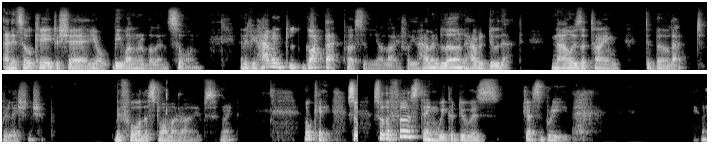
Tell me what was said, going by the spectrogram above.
And it's okay to share you know be vulnerable and so on. And if you haven't got that person in your life or you haven't learned how to do that now is the time to build that relationship before the storm arrives right? Okay so so the first thing we could do is just breathe. Right?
